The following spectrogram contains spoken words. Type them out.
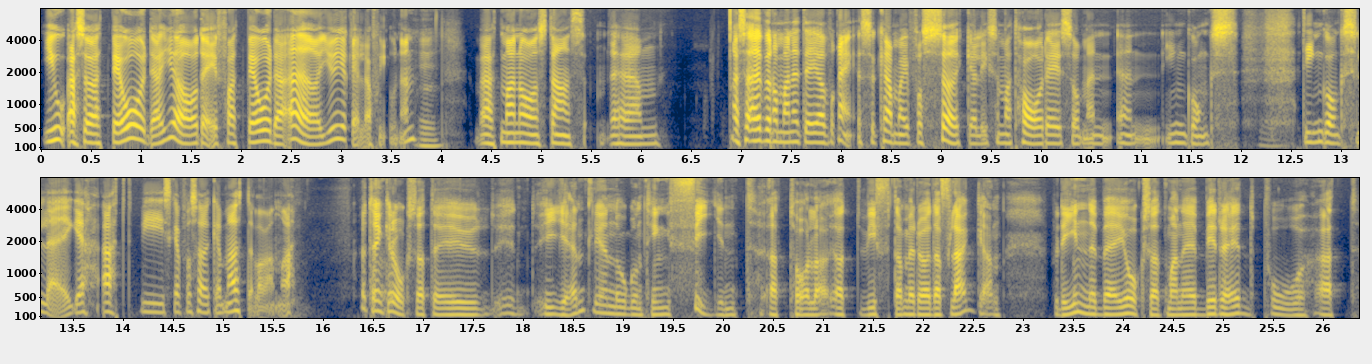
Jo, alltså att båda gör det, för att båda är ju i relationen. mm, Att man någonstans, ehm, alltså även om man inte är överens så kan man ju försöka liksom att ha det som en, en ingångs, ett ingångsläge. Att vi ska försöka möta varandra. Jag tänker också att det är ju egentligen någonting fint att, tala, att vifta med röda flaggan. För det innebär ju också att man är beredd på att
